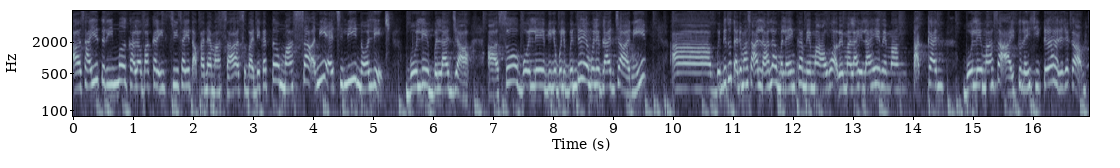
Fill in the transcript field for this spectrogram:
ah, saya terima kalau bakal isteri saya tak pandai masak sebab dia kata masak ni actually knowledge, boleh belajar. Ah, so boleh bila boleh benda yang boleh belajar ni uh, benda tu tak ada masalah lah melainkan memang awak memang lahir-lahir memang takkan boleh masak ah itu lain cerita lah dia cakap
